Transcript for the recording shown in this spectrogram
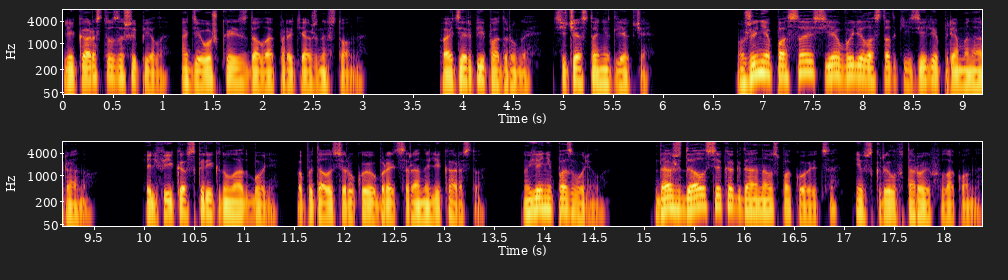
лекарство зашипело, а девушка издала протяжный стон. «Потерпи, подруга, сейчас станет легче». Уже не опасаясь, я вылил остатки зелья прямо на рану. Эльфийка вскрикнула от боли, попыталась рукой убрать с раны лекарство, но я не позволил. Дождался, когда она успокоится, и вскрыл второй флакон.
